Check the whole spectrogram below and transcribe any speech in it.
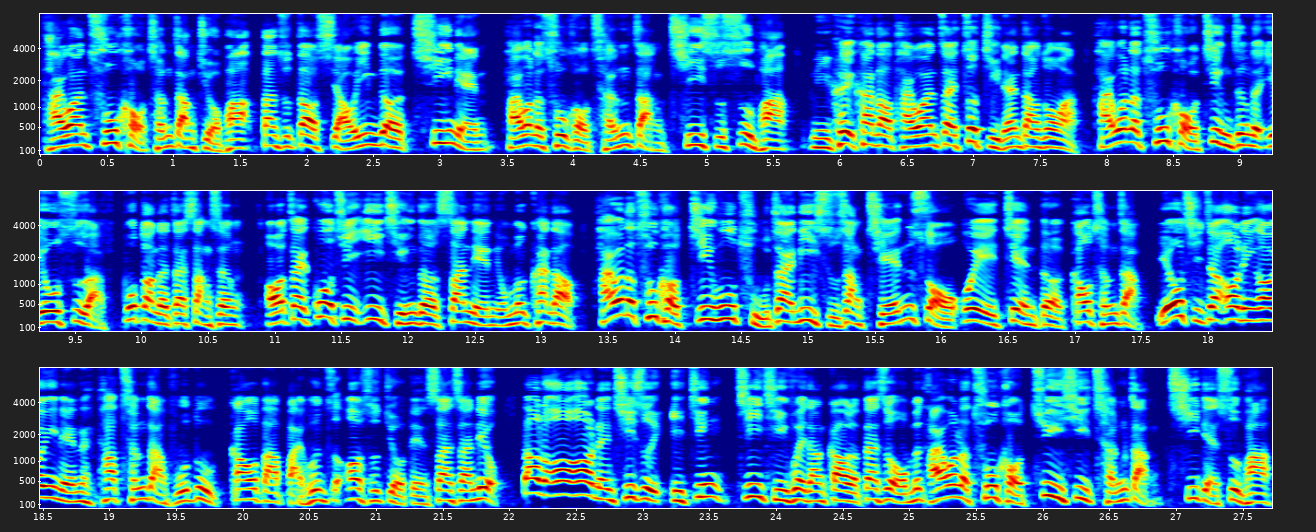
台湾出口成长九趴，但是到小英的七年，台湾的出口成长七十四趴。你可以看到，台湾在这几年当中啊，台湾的出口竞争的优势啊，不断的在上升。而在过去疫情的三年，我们看到台湾的出口几乎处在历史上前所未见的高成长，尤其在二零二一年呢，它成成长幅度高达百分之二十九点三三六，到了二二年，其实已经基期非常高的。但是我们台湾的出口继续成长七点四趴，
